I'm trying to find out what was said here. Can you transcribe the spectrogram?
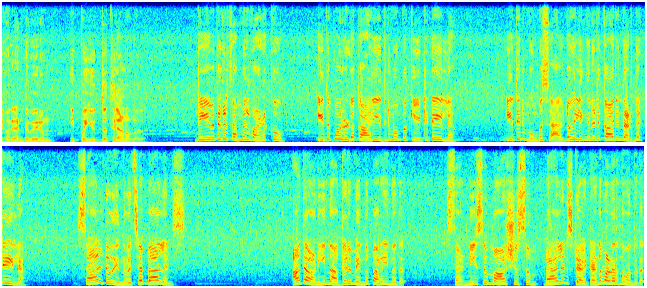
ഇവർ രണ്ടുപേരും ഇപ്പൊ യുദ്ധത്തിലാണുള്ളത്. ദേവതകൾ തമ്മിൽ വഴക്കോ? ഇതുപോലുള്ള കാര്യം ഇതിനു മുമ്പ് കേട്ടിട്ടേയില്ല. ഇതിനു മുമ്പ് സാൽഡോയിൽ ഇങ്ങനൊരു കാര്യം നടന്നിട്ടേയില്ല. സാൽഡോ എന്ന് വെച്ചാൽ ബാലൻസ്. അതാണ് ഈ നഗരം എന്ന് പറയുന്നത്. സണ്ണീസും മാർഷസും ബാലൻസ്ഡ് ആയിട്ടാണ് വളർന്നു വന്നത്.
